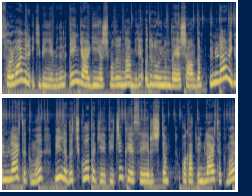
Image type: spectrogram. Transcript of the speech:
Survivor 2020'nin en gergin yarışmalarından biri ödül oyununda yaşandı. Ünlüler ve Gönüller takımı villada çikolata keyfi için kıyasaya yarıştı. Fakat Ünlüler takımı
